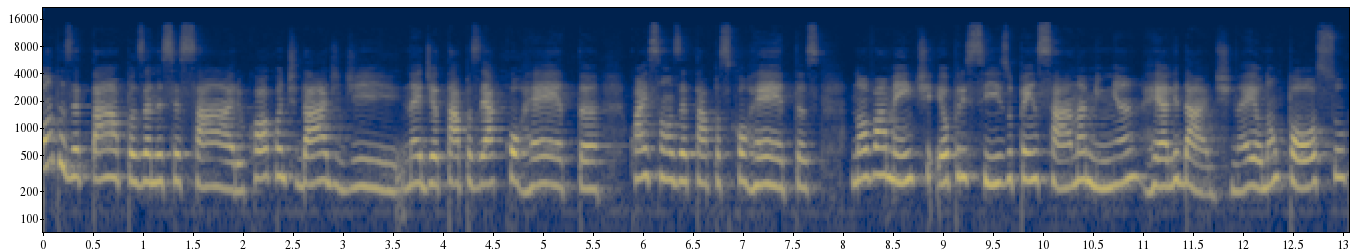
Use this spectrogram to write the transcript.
Quantas etapas é necessário? Qual a quantidade de, né, de etapas é a correta? Quais são as etapas corretas? Novamente, eu preciso pensar na minha realidade. Né? Eu não posso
